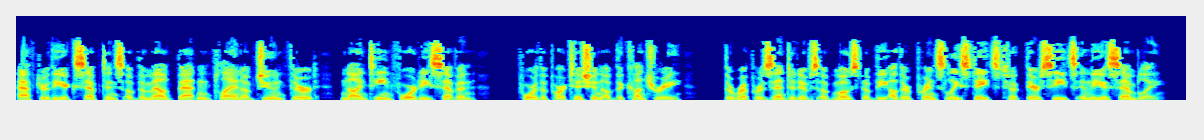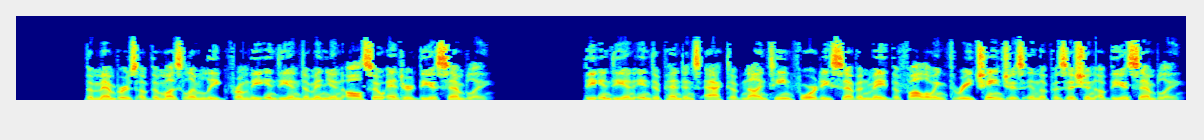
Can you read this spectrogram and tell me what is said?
After the acceptance of the Mountbatten Plan of June 3, 1947, for the partition of the country, the representatives of most of the other princely states took their seats in the Assembly. The members of the Muslim League from the Indian Dominion also entered the assembly. The Indian Independence Act of 1947 made the following three changes in the position of the assembly.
